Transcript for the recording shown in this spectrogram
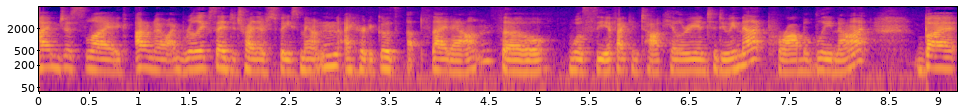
I'm just like, I don't know, I'm really excited to try their Space Mountain. I heard it goes upside down, so we'll see if I can talk Hillary into doing that. Probably not. But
